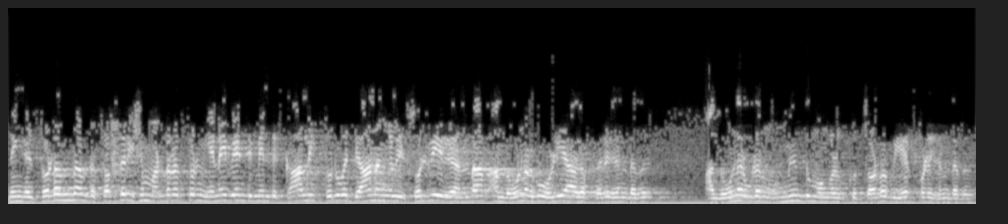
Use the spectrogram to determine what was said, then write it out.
நீங்கள் தொடர்ந்து அந்த சப்தரிஷம் மண்டலத்துடன் இணை வேண்டும் என்று காலை துருவ தியானங்களில் சொல்வீர்கள் என்றால் அந்த உணர்வு ஒளியாக பெறுகின்றது. அந்த உணர்வுடன் மீண்டும் உங்களுக்கு தொடர்பு ஏற்படுகின்றது.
